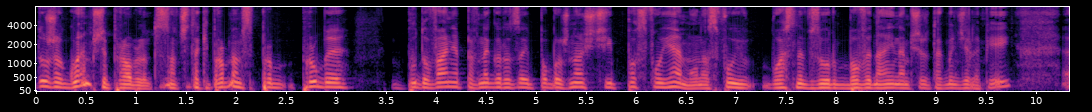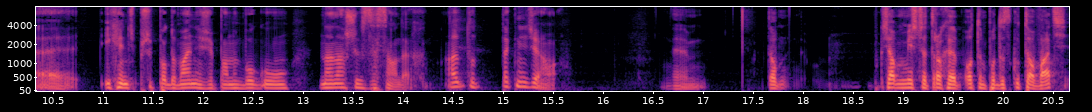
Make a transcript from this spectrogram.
dużo głębszy problem, to znaczy taki problem z próby budowania pewnego rodzaju pobożności po swojemu, na swój własny wzór, bo wydaje nam się, że tak będzie lepiej e, i chęć przypodobania się Panu Bogu na naszych zasadach. Ale to tak nie działa. To chciałbym jeszcze trochę o tym podyskutować.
